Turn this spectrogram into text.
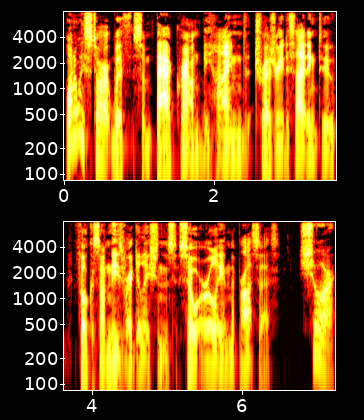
Why don't we start with some background behind Treasury deciding to focus on these regulations so early in the process? Sure.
